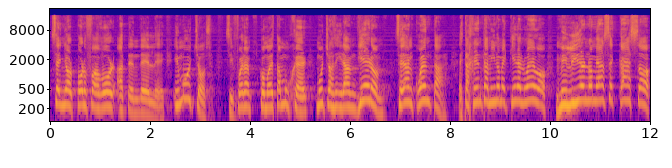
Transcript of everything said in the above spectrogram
Señor, por favor, atendele. Y muchos, si fueran como esta mujer, muchos dirán, ¿vieron? ¿Se dan cuenta? Esta gente a mí no me quiere luego. Mi líder no me hace caso.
